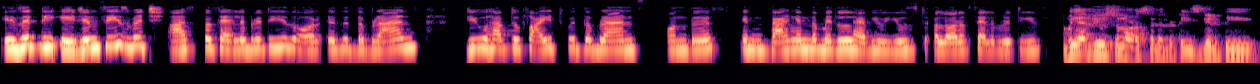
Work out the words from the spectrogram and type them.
Is it the agencies which ask for celebrities, or is it the brands? Do you have to fight with the brands on this? In Bang in the Middle, have you used a lot of celebrities? We have used a lot of celebrities, guilty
